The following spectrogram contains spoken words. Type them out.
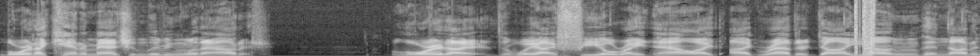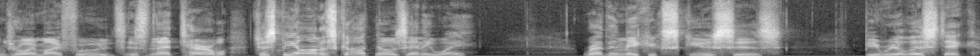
Lord, I can't imagine living without it. Lord, I, the way I feel right now, I'd, I'd rather die young than not enjoy my foods. Isn't that terrible? Just be honest. God knows anyway. Rather than make excuses, be realistic.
